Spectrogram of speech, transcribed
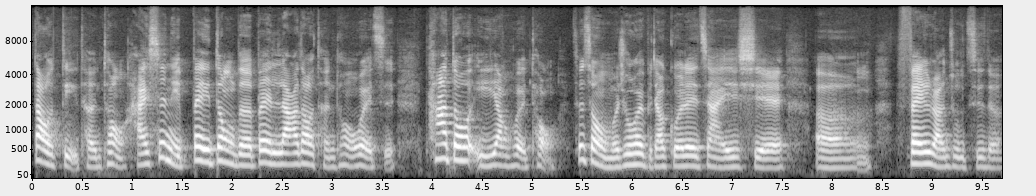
到底疼痛，还是你被动的被拉到疼痛的位置，它都一样会痛。这种我们就会比较归类在一些呃非软组织的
